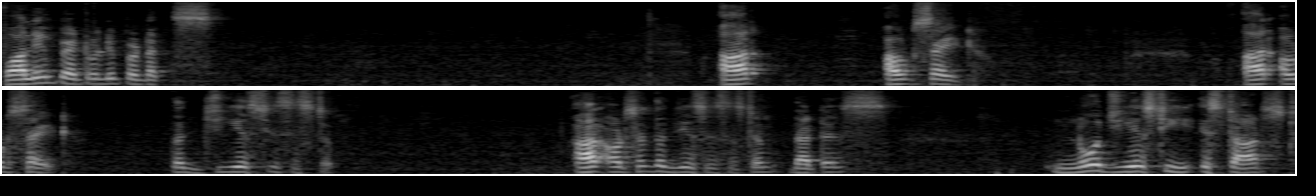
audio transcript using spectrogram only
Following petroleum products are outside are outside the GST system. Are outside the GST system that is no GST charged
